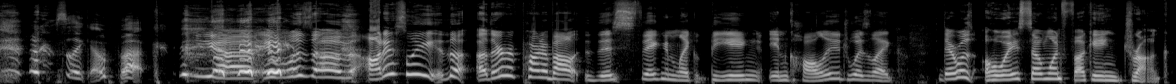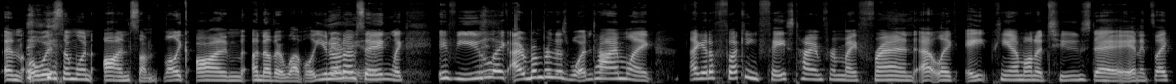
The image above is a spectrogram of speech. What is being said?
it's like, Oh, fuck. yeah it was um honestly the other part about this thing and like being in college was like there was always someone fucking drunk and always someone on some like on another level. You know Yeah, what i'm yeah, saying? Like if you like i remember this one time like I get a fucking FaceTime from my friend at like 8 p.m. on a Tuesday, and it's like,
